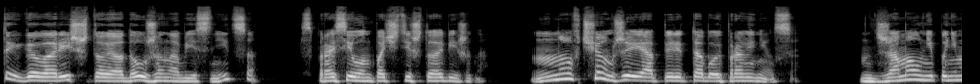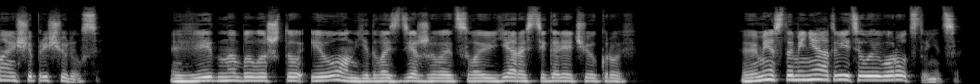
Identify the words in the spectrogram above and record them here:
ты говоришь, что я должен объясниться?» — спросил он почти что обиженно. «Но в чем же я перед тобой провинился?» Джамал непонимающе прищурился. Видно было, что и он едва сдерживает свою ярость и горячую кровь. Вместо меня ответила его родственница.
